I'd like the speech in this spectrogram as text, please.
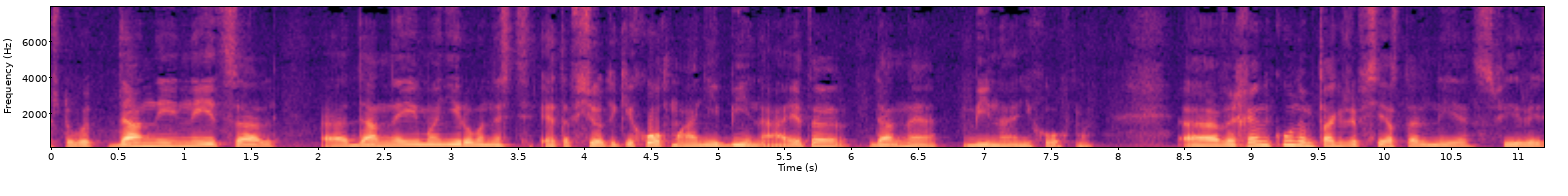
Что вот данный нейцаль, данная эманированность, это все-таки хохма, а не бина, а это данная бина, а не хохма. Вехен кулам также все остальные сферы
